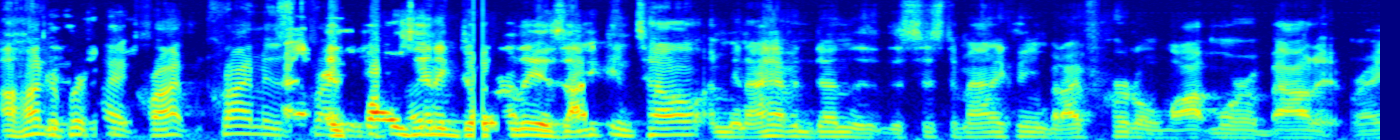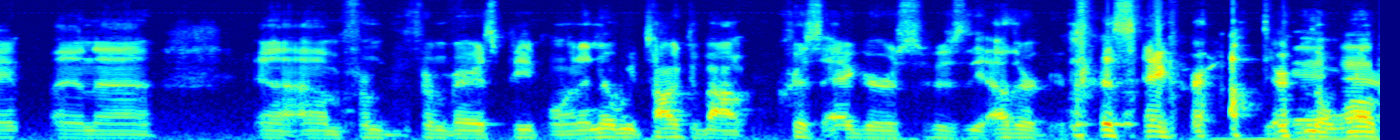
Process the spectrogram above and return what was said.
A hundred percent. Crime. Crime is. Crime as far as anecdotally as I can tell, I mean, I haven't done the, the systematic thing, but I've heard a lot more about it, right? And uh, uh, um, from from various people, and I know we talked about Chris Eggers, who's the other Chris Egger out there in the Yeah. world.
